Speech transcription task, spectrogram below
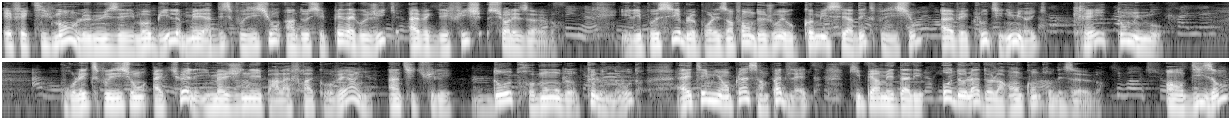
Effectivement, le musée mobile met à disposition un dossier pédagogique avec des fiches sur les œuvres. Il est possible pour les enfants de jouer au commissaire d'exposition avec l'outil numérique Créer ton MUMO. Pour l'exposition actuelle imaginée par la FRAC Auvergne, intitulée D'autres mondes que le nôtre, a été mis en place un Padlet qui permet d'aller au-delà de la rencontre des œuvres. En dix ans,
